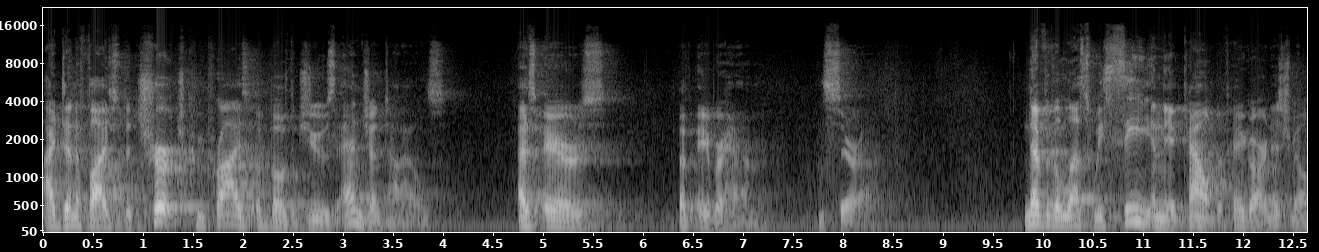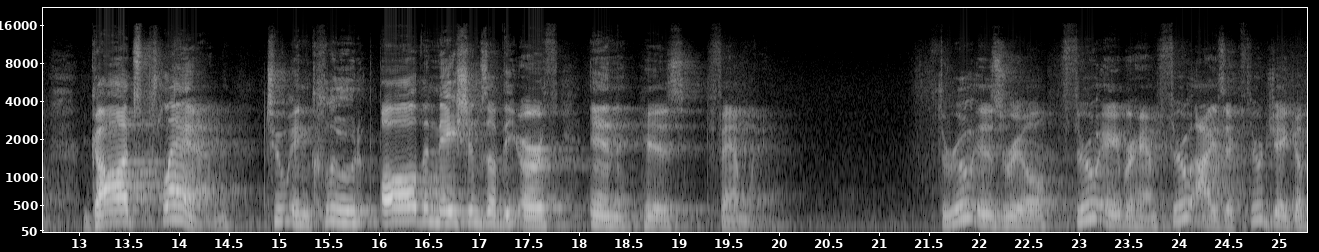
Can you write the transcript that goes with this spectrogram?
identifies the church, comprised of both Jews and Gentiles, as heirs of Abraham and Sarah. Nevertheless, we see in the account of Hagar and Ishmael God's plan to include all the nations of the earth in his family. Through Israel, through Abraham, through Isaac, through Jacob,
